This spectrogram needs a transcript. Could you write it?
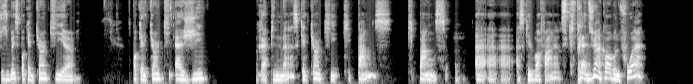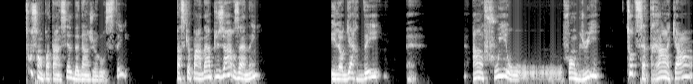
Dubé, c'est pas quelqu'un qui c'est pas quelqu'un qui agit rapidement, c'est quelqu'un qui pense, qui pense à, ce qu'il va faire, ce qui traduit encore une fois tout son potentiel de dangerosité. Parce que pendant plusieurs années, il a gardé euh, enfoui au, fond de lui toute cette rancœur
